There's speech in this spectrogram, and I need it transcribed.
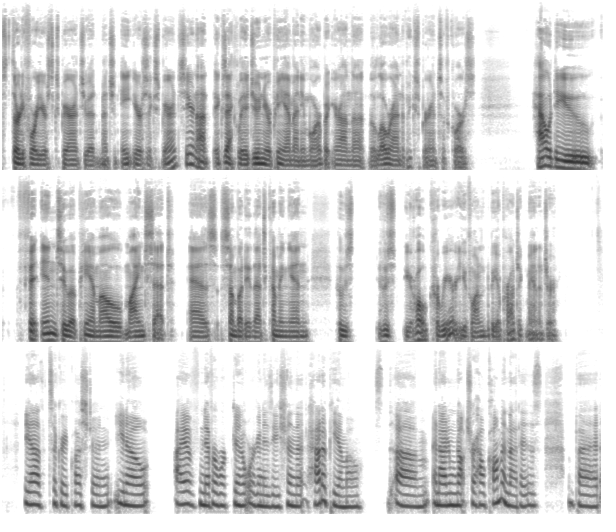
34 years experience. You had mentioned eight years experience. So you're not exactly a junior PM anymore, but you're on the the lower end of experience, of course. How do you fit into a PMO mindset as somebody that's coming in who's who's your whole career you've wanted to be a project manager? Yeah, that's a great question. You know, I have never worked in an organization that had a PMO. Um, and I'm not sure how common that is, but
